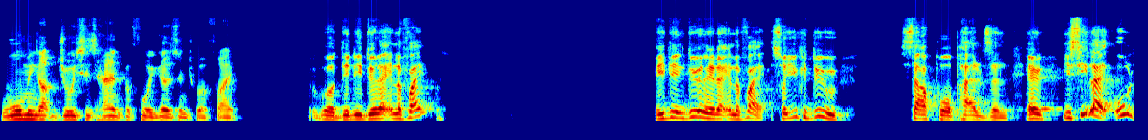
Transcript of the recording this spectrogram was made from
warming up Joyce's hand before he goes into a fight? Well, did he do that in the fight? He didn't do any of that in the fight. So you could do southpaw pads and you see, like all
